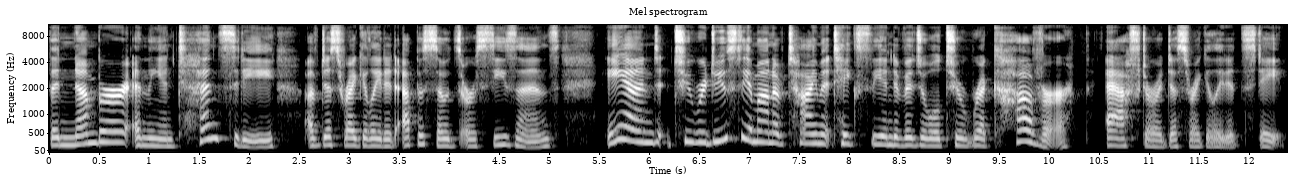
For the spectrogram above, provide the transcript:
the number and the intensity of dysregulated episodes or seasons, and to reduce the amount of time it takes the individual to recover after a dysregulated state,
